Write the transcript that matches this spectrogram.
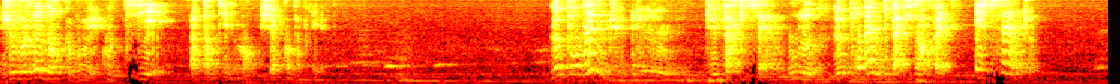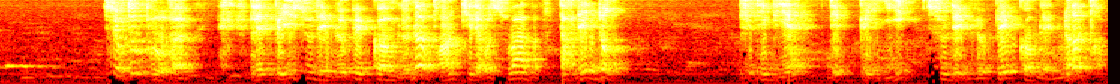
Je voudrais donc que vous m'écoutiez attentivement, chers compatriotes. Le problème du, vaccin, le, problème du vaccin en fait, est simple. Surtout pour euh, les pays sous-développés comme le nôtre, hein, qui les reçoivent par des dons. Je dis bien des pays sous-développés comme les nôtres,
